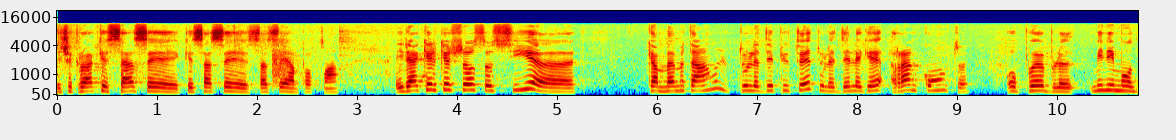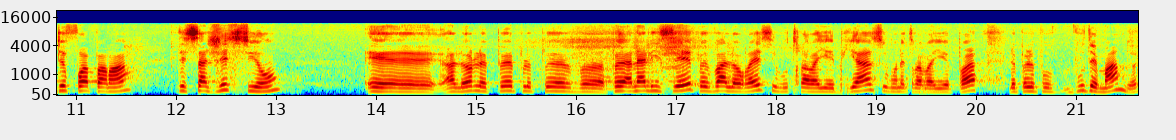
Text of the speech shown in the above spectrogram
Et je crois que ça, c'est important. Il y a quelque chose aussi euh, qu'en même temps, tous les députés, tous les délégués rencontrent au peuple minimum deux fois par an de sa gestion. Et alors le peuple peut, peut analyser, peut valorer si vous travaillez bien, si vous ne travaillez pas. Le peuple vous demande,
